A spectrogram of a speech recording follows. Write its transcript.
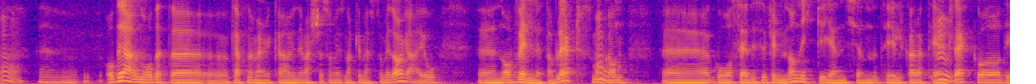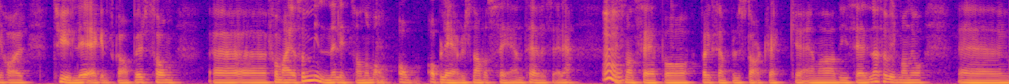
Mm. Og det er jo nå dette Captain America-universet som vi snakker mest om i dag, er jo nå veletablert. Så man Mm. kan eh, gå og se disse filmene og nikke gjenkjennende til karaktertrekk. Mm. Og de har tydelige egenskaper som uh, for meg også minner litt sånn om, om opplevelsen av å se en TV-serie. Mm. Hvis man ser på f.eks. Star Trek, en av de seriene, så vil man jo uh,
